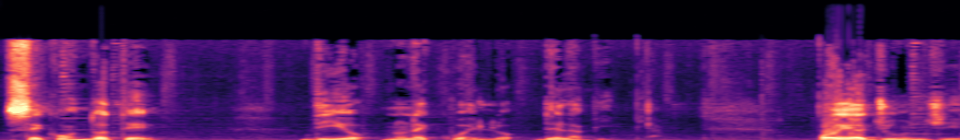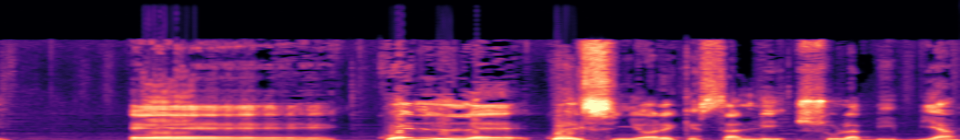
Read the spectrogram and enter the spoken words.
Secondo te, Dio non è quello della Bibbia. Poi aggiungi, eh, quel, quel signore che sta lì sulla Bibbia,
